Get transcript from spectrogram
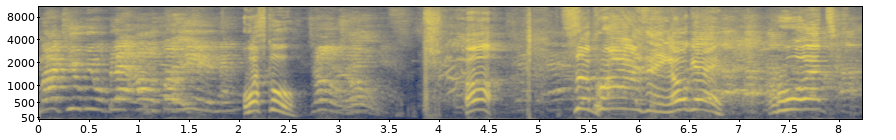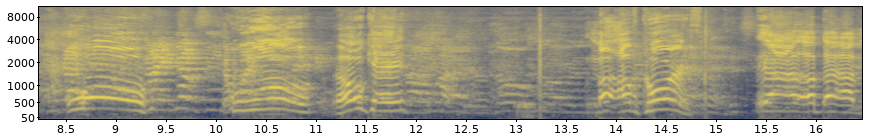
My QB was black all four years, nigga. What school? Jones. Oh, surprising. Okay. What? Whoa. Whoa. Okay. Uh, of course. Yeah. Uh, uh, um,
